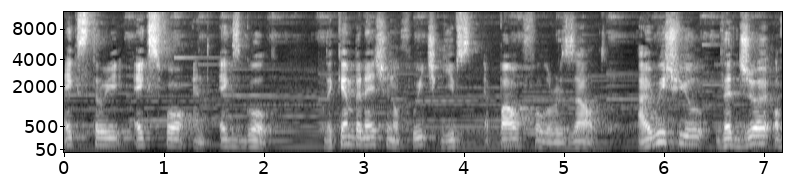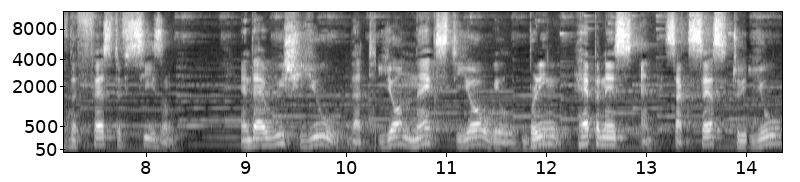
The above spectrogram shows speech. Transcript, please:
X3, X4 and X Gold, the combination of which gives a powerful result. I wish you the joy of the festive season and I wish you that your next year will bring happiness and success to you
